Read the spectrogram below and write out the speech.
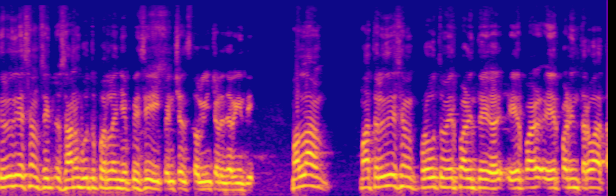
తెలుగుదేశం సానుభూతి పనులు అని చెప్పేసి పెన్షన్స్ తొలగించడం జరిగింది. మళ్ళా మా తెలుగుదేశం ప్రభుత్వం ఏర్పడిన ఏర్పా ఏర్పడిన తర్వాత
